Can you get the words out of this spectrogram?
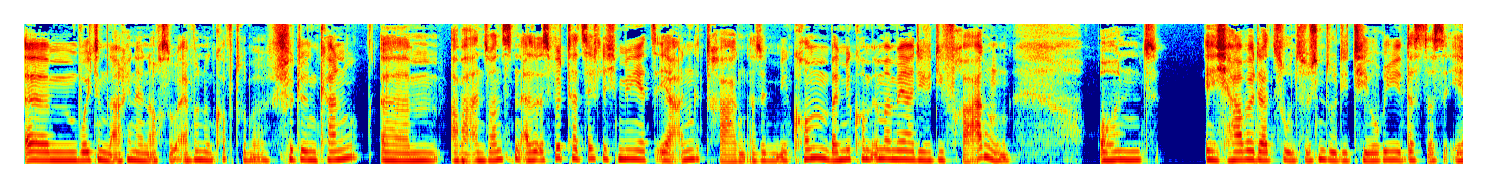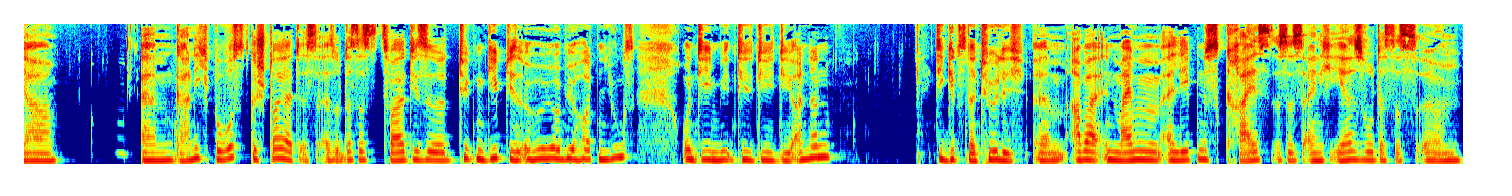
ähm, wo ich im Nachhinein auch so einfach nur den Kopf drüber schütteln kann. Ähm, aber ansonsten, also es wird tatsächlich mir jetzt eher angetragen. Also mir kommen, bei mir kommen immer mehr die, die Fragen. Und ich habe dazu inzwischen so die Theorie, dass das eher ähm, gar nicht bewusst gesteuert ist. Also dass es zwar diese Typen gibt, die, oh ja, wir harten Jungs und die, die, die, die anderen, die gibt's natürlich. Ähm, aber in meinem Erlebniskreis ist es eigentlich eher so, dass es ähm,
